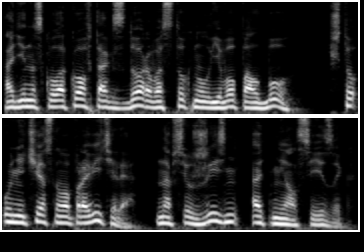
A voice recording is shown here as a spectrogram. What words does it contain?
Один из кулаков так здорово стукнул его по лбу, что у нечестного правителя на всю жизнь отнялся язык.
